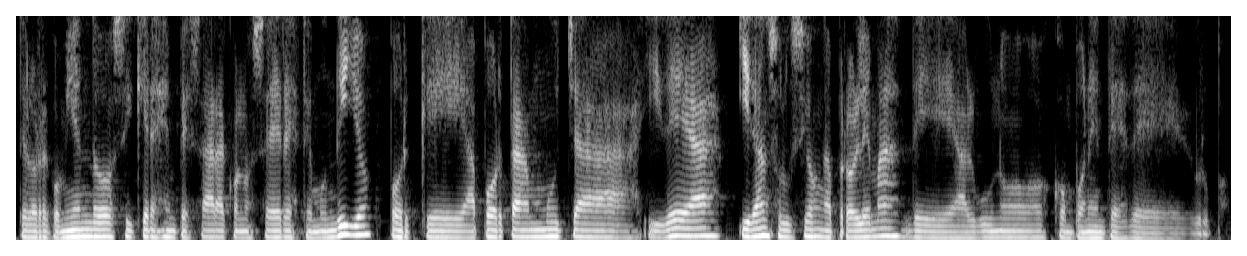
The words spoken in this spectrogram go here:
Te lo recomiendo si quieres empezar a conocer este mundillo porque aportan muchas ideas y dan solución a problemas de algunos componentes del grupo.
